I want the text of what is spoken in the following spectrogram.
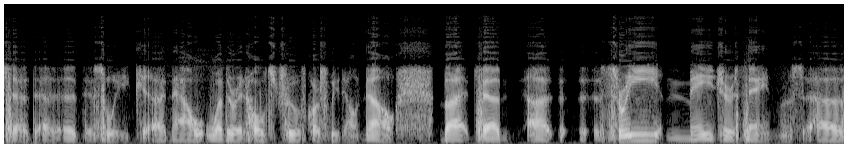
this week. Uh, now, whether it holds true, of course, we don't know. But uh, three major things I,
